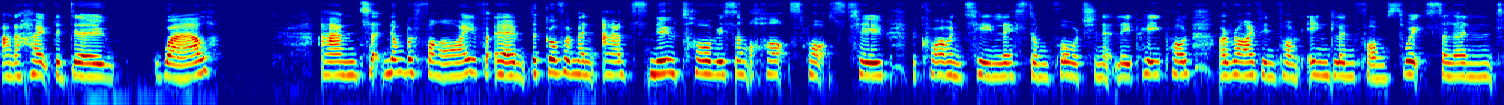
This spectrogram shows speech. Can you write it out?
and I hope they do well and number five um, the government adds new tourism hotspots to the quarantine list. Unfortunately people arriving from England from Switzerland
